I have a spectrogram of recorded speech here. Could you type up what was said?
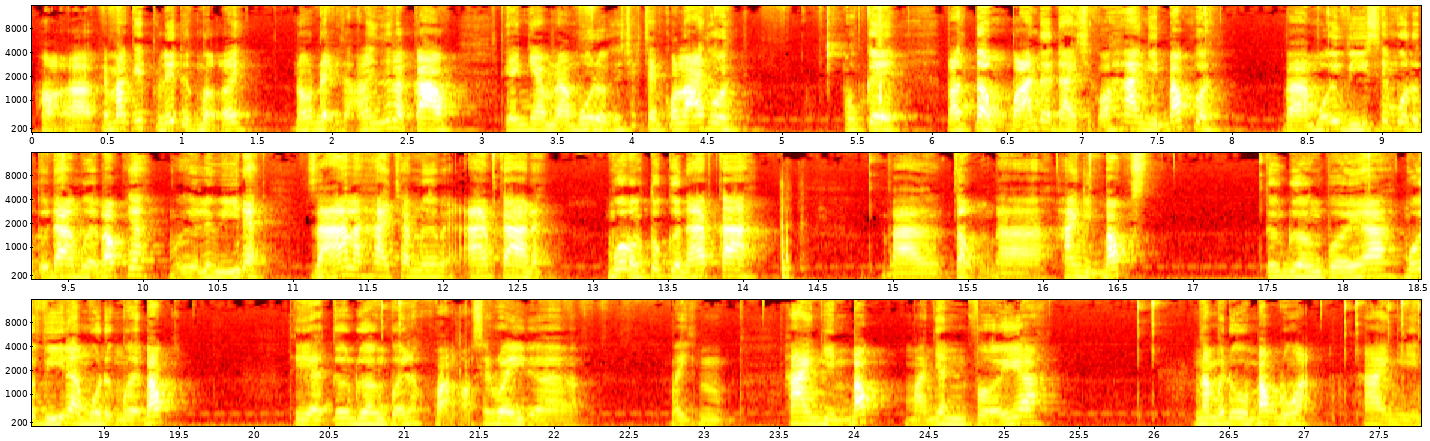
họ cái marketplace được mở ấy nó đẩy giá lên rất là cao. Thì anh em nào mua được thì chắc chắn có lãi thôi. Ok và tổng bán đợt này chỉ có 2.000 bóc thôi và mỗi ví sẽ mua được tối đa 10 bóc nhé mọi người lưu ý này giá là 250 AFK này mua bằng token AFK và tổng là 2.000 box. Tương đương với à, mỗi ví là mua được 10 box. Thì à, tương đương với là khoảng họ sẽ rate 2.000 à, box mà nhân với 50 đô một box đúng không ạ? 2.000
